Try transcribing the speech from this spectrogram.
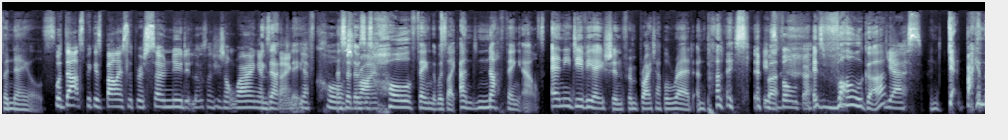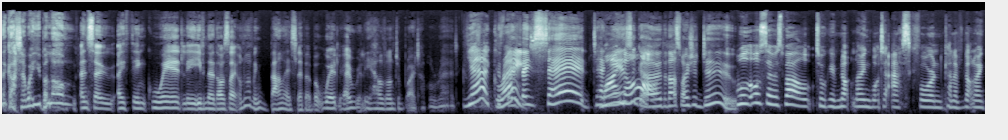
for nails. But that's because ballet slipper is so nude, it looks like she's not wearing anything. Exactly. Yeah, of course. And so there was right. this whole thing that was like, and nothing else. Any deviation from bright apple red and ballet slipper. It's vulgar. It's vulgar. yes. And get back in the gutter where you belong. And so I think weirdly, even though I was like, I'm not having ballet slipper, but weirdly, I really held on to bright apple red. Yeah, great. They, said 10 Why years not? ago that that's what I should do. Well, also as well, talking of not knowing what to ask for and kind of not knowing,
